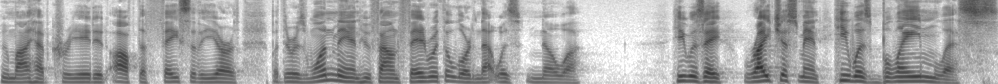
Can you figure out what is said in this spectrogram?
whom I have created off the face of the earth. But there was one man who found favor with the Lord, and that was Noah. He was a righteous man, he was blameless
